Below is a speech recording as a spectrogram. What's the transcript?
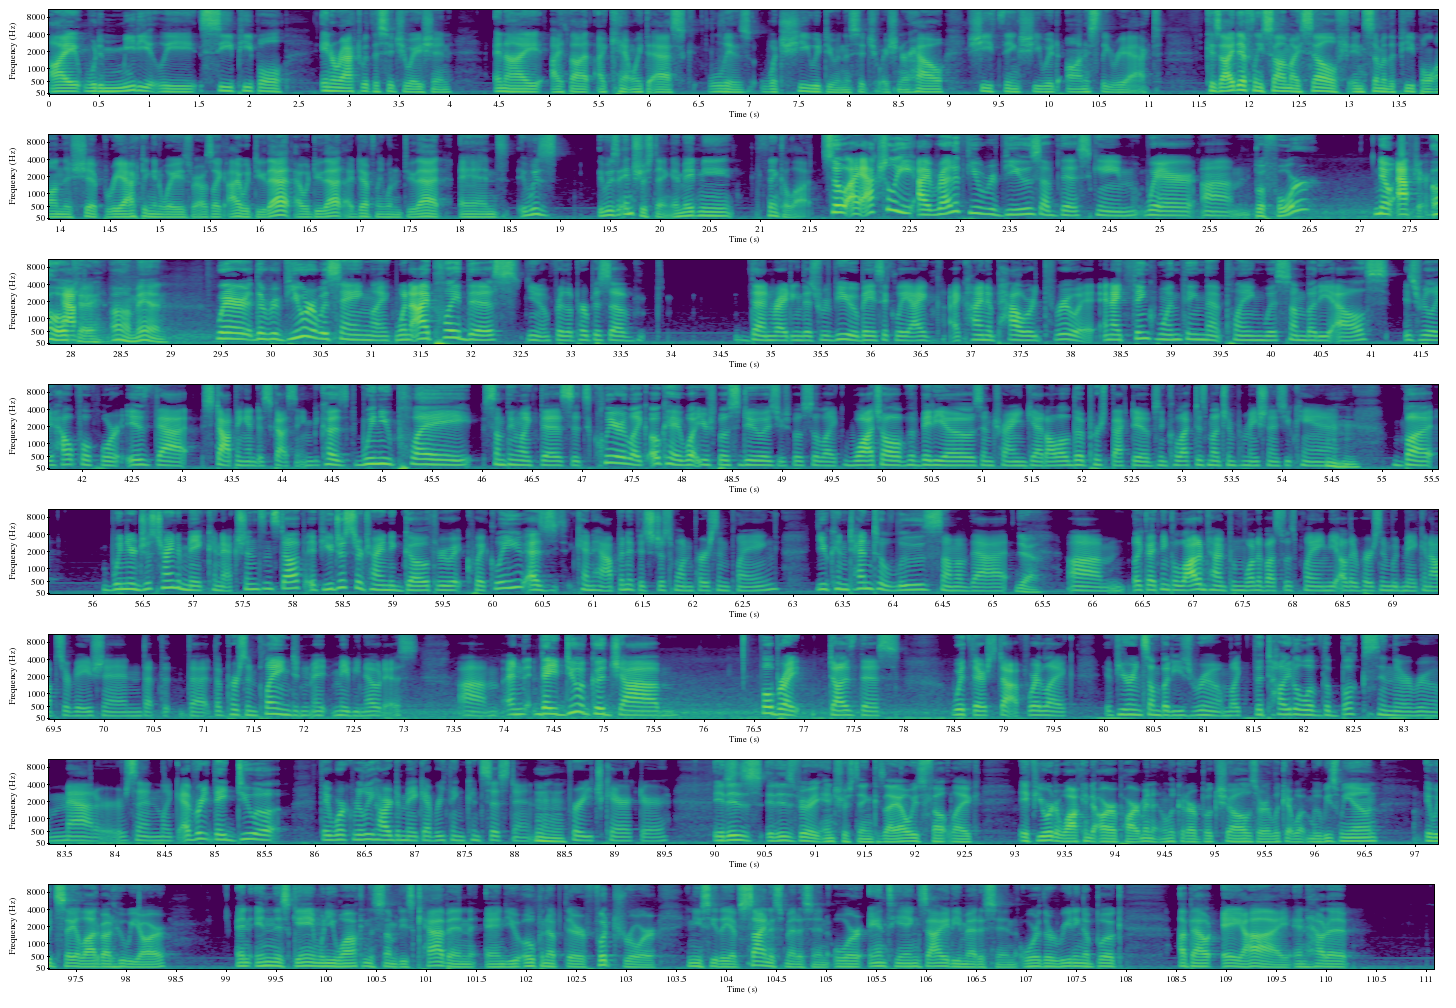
I would immediately see people interact with the situation. And I, I thought I can't wait to ask Liz what she would do in this situation or how she thinks she would honestly react. Because I definitely saw myself in some of the people on the ship reacting in ways where I was like, I would do that, I would do that, I definitely wouldn't do that, and it was it was interesting. It made me think a lot. So I actually I read a few reviews of this game where um Before? no after Oh, after, okay. Oh man. where the reviewer was saying like when I played this you know for the purpose of then writing this review basically I I kind of powered through it. And I think one thing that playing with somebody else is really helpful for is that stopping and discussing. Because when you play something like this it's clear like okay what you're supposed to do is you're supposed to like watch all of the videos and try and get all of the perspectives and collect as much information as you can. Mm-hmm. But when you're just trying to make connections and stuff, if you just are trying to go through it quickly, as can happen if it's just one person playing, you can tend to lose some of that. Yeah. Um, like I think a lot of times when one of us was playing, the other person would make an observation that the, that the person playing didn't ma- maybe notice. Um, and they do a good job. Fullbright does this with their stuff, where like if you're in somebody's room, like the title of the books in their room matters, and like every they do a they work really hard to make everything consistent for each character. It is it is very interesting because I always felt like if you were to walk into our apartment and look at our bookshelves or look at what movies we own, it would say a lot about who we are. And in this game, when you walk into somebody's cabin and you open up their foot drawer and you see they have sinus medicine or anti anxiety medicine, or they're reading a book about AI and how to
